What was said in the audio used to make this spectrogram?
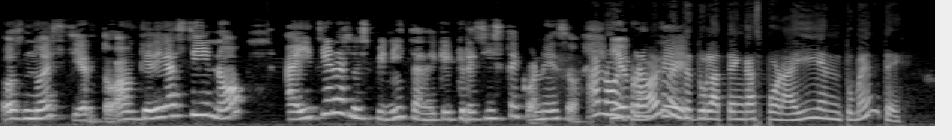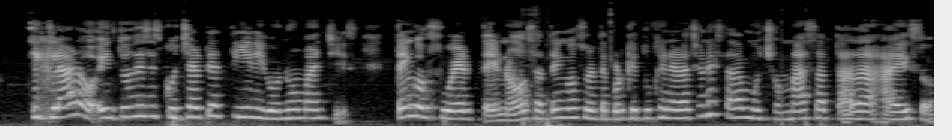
Pues no es cierto. Aunque digas sí, no, ahí tienes la espinita de que creciste con eso. Ah, no, y probablemente tú la tengas por ahí en tu mente. Sí, claro. Entonces, escucharte a ti, digo, no manches, tengo suerte, ¿no? O sea, tengo suerte porque tu generación estaba mucho más atada a eso.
